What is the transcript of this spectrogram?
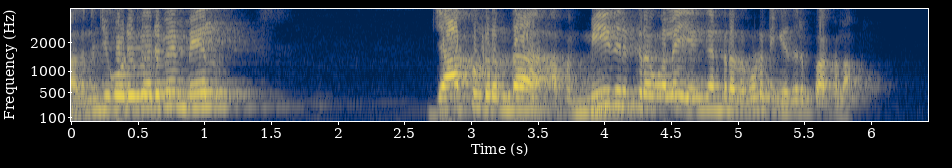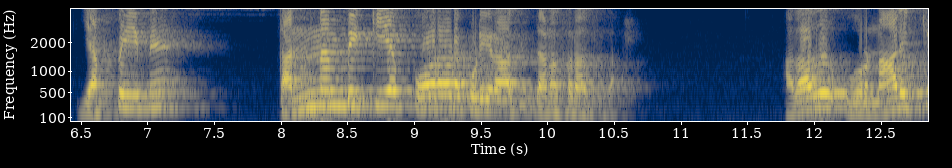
பதினஞ்சு கோடி பேருமே மேல் ஜாப்பில் இருந்தா அப்போ மீதி இருக்கிறவங்கள எங்கன்றதை கூட நீங்கள் எதிர்பார்க்கலாம். எப்பயுமே தன்னம்பிக்கையை போராடக்கூடிய ராசி தனுசு ராசி தான். அதாவது ஒரு நாளைக்கு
